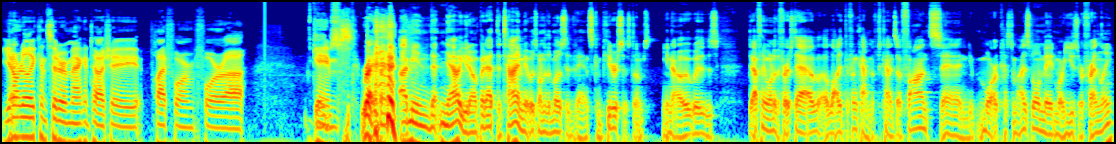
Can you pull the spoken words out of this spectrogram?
You don't really consider Macintosh a platform for uh, games. Right. But, I mean, th- now you don't, but at the time, it was one of the most advanced computer systems. You know, it was definitely one of the first to have a lot of different kind of kinds of fonts and more customizable, made more user friendly.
